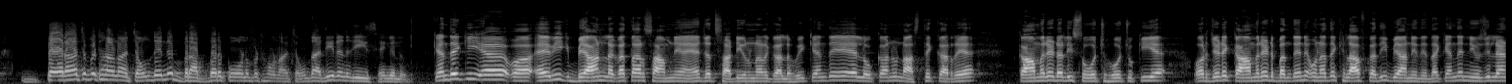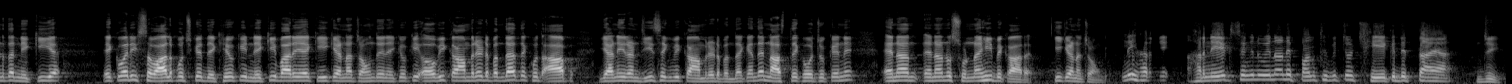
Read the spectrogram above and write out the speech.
ਪੈਰਾਂ 'ਚ ਬਿਠਾਉਣਾ ਚਾਹੁੰਦੇ ਨੇ ਬਰਾਬਰ ਕੌਣ ਬਿਠਾਉਣਾ ਚਾਹੁੰਦਾ ਜੀ ਰਣਜੀਤ ਸਿੰਘ ਨੂੰ? ਕਹਿੰਦੇ ਕਿ ਇਹ, ਇਹ ਵੀ ਬਿਆਨ ਲਗਾਤਾਰ ਸਾਹਮਣੇ ਆਇਆ ਜਦ ਸਾਡੀ ਉਹਨਾਂ ਨਾਲ ਗੱਲ ਹੋਈ। ਕਹਿੰਦੇ ਇਹ ਲੋਕਾਂ ਨੂੰ ਨਾਸਤਿਕ ਕਰ ਰਿਹਾ ਕਾਮਰੇਡ ਵਾਲੀ ਸੋਚ ਹੋ ਚੁੱਕੀ ਹੈ ਔਰ ਜਿਹੜੇ ਕਾਮਰੇਡ ਬੰਦੇ ਨੇ ਉਹਨਾਂ ਦੇ ਖਿਲਾਫ ਕਦੀ ਬਿਆਨ ਨਹੀਂ ਦਿੰਦਾ। ਕਹਿੰਦੇ ਨਿਊਜ਼ੀਲੈਂਡ ਦਾ ਨੇਕੀ ਹੈ। ਇੱਕ ਵਾਰੀ ਸਵਾਲ ਪੁੱਛ ਕੇ ਦੇਖਿਓ ਕਿ ਨੇਕੀ ਬਾਰੇ ਇਹ ਕੀ ਕਹਿਣਾ ਚਾਹੁੰਦੇ ਨੇ ਕਿਉਂਕਿ ਉਹ ਵੀ ਕਾਮਰੇਡ ਬੰਦਾ ਹੈ ਤੇ ਖੁਦ ਆਪ ਯਾਨੀ ਰਣਜੀਤ ਸਿੰਘ ਵੀ ਕਾਮਰੇਡ ਬੰਦਾ। ਕਹਿੰਦੇ ਨਾਸਤਿਕ ਹੋ ਚੁੱਕੇ ਨੇ ਇਹਨਾਂ ਇਹਨਾਂ ਨੂੰ ਸੁਣਨਾ ਹੀ ਬੇਕਾਰ ਹੈ। ਕੀ ਕਹਿਣਾ ਚਾਹੋਗੇ? ਨਹੀਂ ਹਰਨੇ ਹਰਨੇਕ ਸਿੰਘ ਨੂੰ ਇਹਨਾਂ ਨੇ ਪੰਥ ਵਿੱਚੋਂ ਛੇਕ ਦਿੱਤਾ ਆ। ਜੀ।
